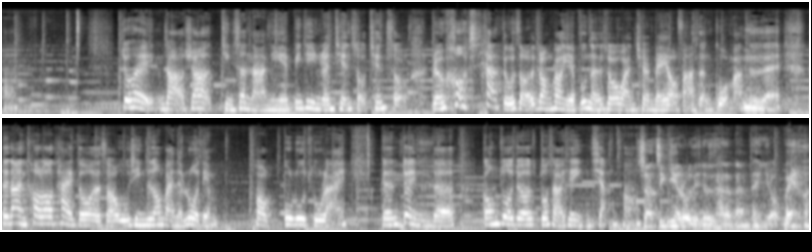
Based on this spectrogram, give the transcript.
哈，就会你知道需要谨慎拿捏。毕竟人前手牵手，人后下毒手的状况也不能说完全没有发生过嘛，对不对？嗯、所以当你透露太多的时候，无形之中把你的弱点。暴暴露出来，跟对你的工作就多少有一些影响哈。像晶晶的弱点就是她的男朋友没有？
